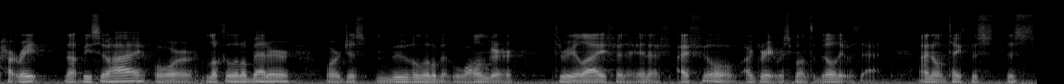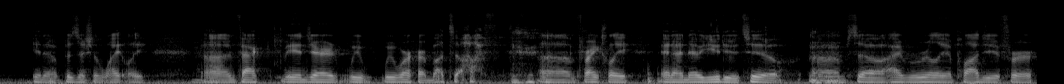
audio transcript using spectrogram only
heart rate not be so high, or look a little better, or just move a little bit longer through your life. And, and I, I feel a great responsibility with that. I don't take this this you know position lightly. Uh, in fact, me and Jared, we, we work our butts off, um, frankly, and I know you do too. Um, so I really applaud you for,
